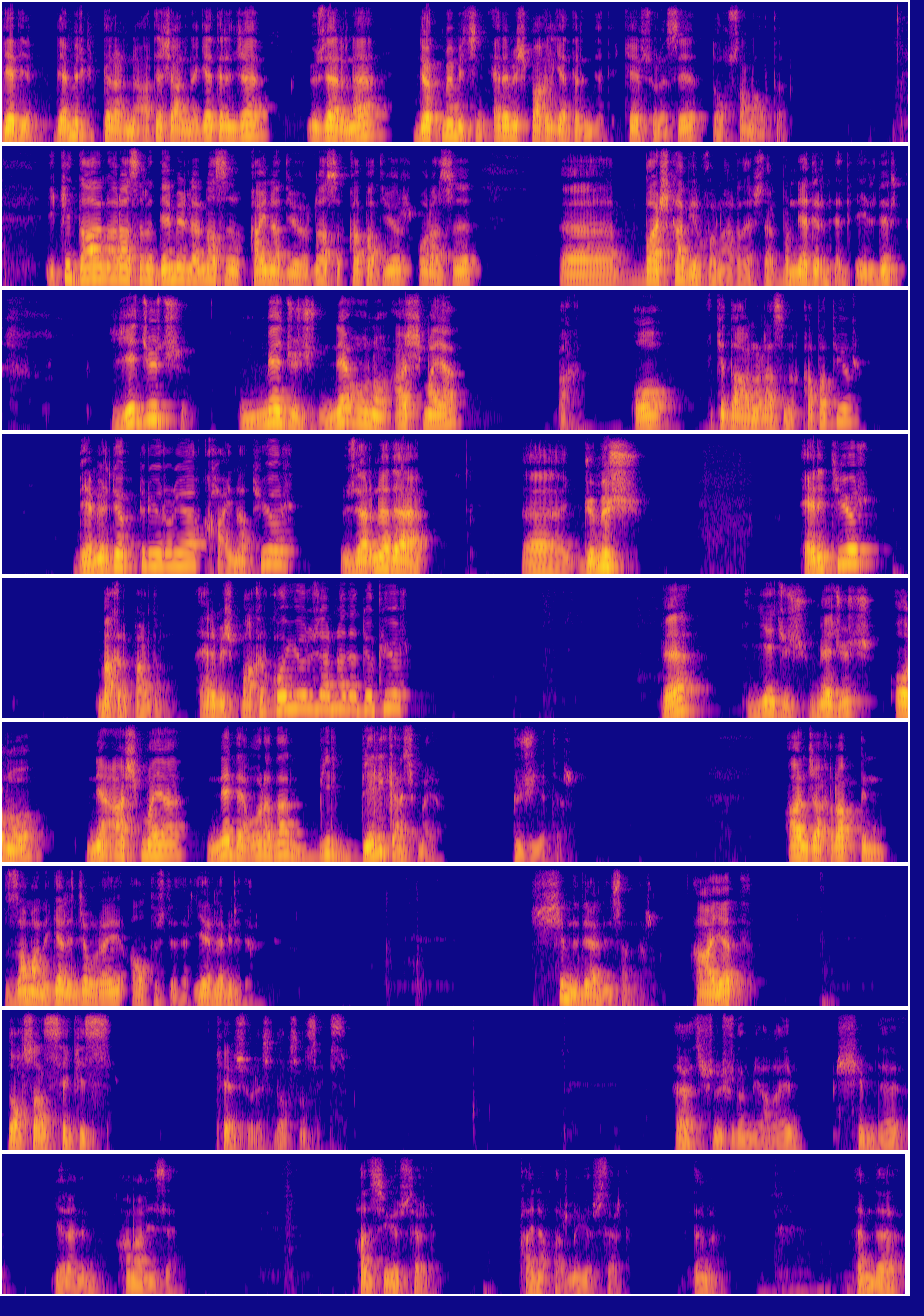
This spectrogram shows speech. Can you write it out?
Dedi. Demir kütlelerini ateş haline getirince üzerine dökmem için erimiş bakır getirin dedi. Kehf suresi 96. İki dağın arasını demirle nasıl kaynatıyor, nasıl kapatıyor orası başka bir konu arkadaşlar. Bu nedir ne değildir. Yecüc, Mecüc ne onu aşmaya bak o iki dağın arasını kapatıyor. Demir döktürüyor oraya, kaynatıyor. Üzerine de e, gümüş eritiyor. Bakır pardon. Erimiş bakır koyuyor üzerine de döküyor. Ve Yecüc Mecüc onu ne aşmaya ne de oradan bir delik açmaya gücü yeter. Ancak Rabbin zamanı gelince orayı alt üst eder. Yerle bir eder. Şimdi değerli insanlar. Ayet 98. Kehf suresi 98. Evet şunu şuradan bir alayım. Şimdi gelelim analize. Hadisi gösterdim. Kaynaklarını gösterdim. Değil mi? Hem de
